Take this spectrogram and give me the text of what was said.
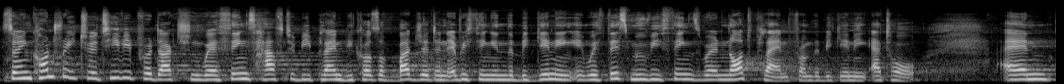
so, in contrary to a TV production where things have to be planned because of budget and everything in the beginning, with this movie, things were not planned from the beginning at all. And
